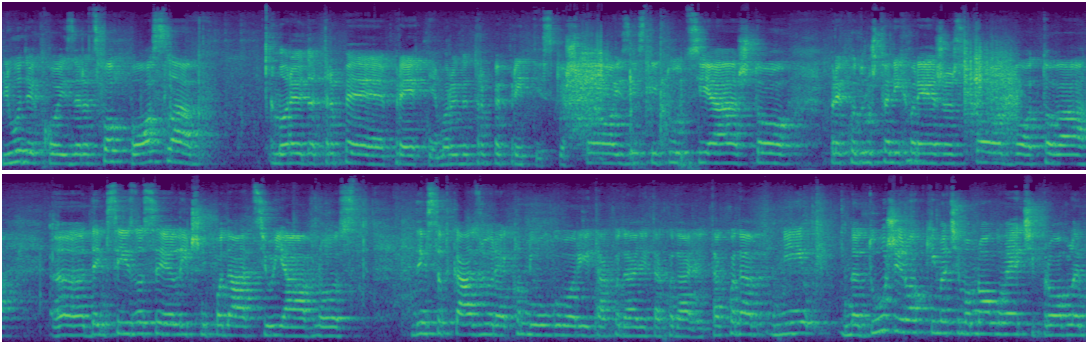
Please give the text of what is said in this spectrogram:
ljude koji zarad svog posla moraju da trpe pretnje, moraju da trpe pritiske, što iz institucija, što preko društvenih mreža, što od botova, da im se iznose lični podaci u javnost, da im se otkazuju reklamni ugovori i tako dalje i tako dalje. Tako da mi na duži rok imaćemo mnogo veći problem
